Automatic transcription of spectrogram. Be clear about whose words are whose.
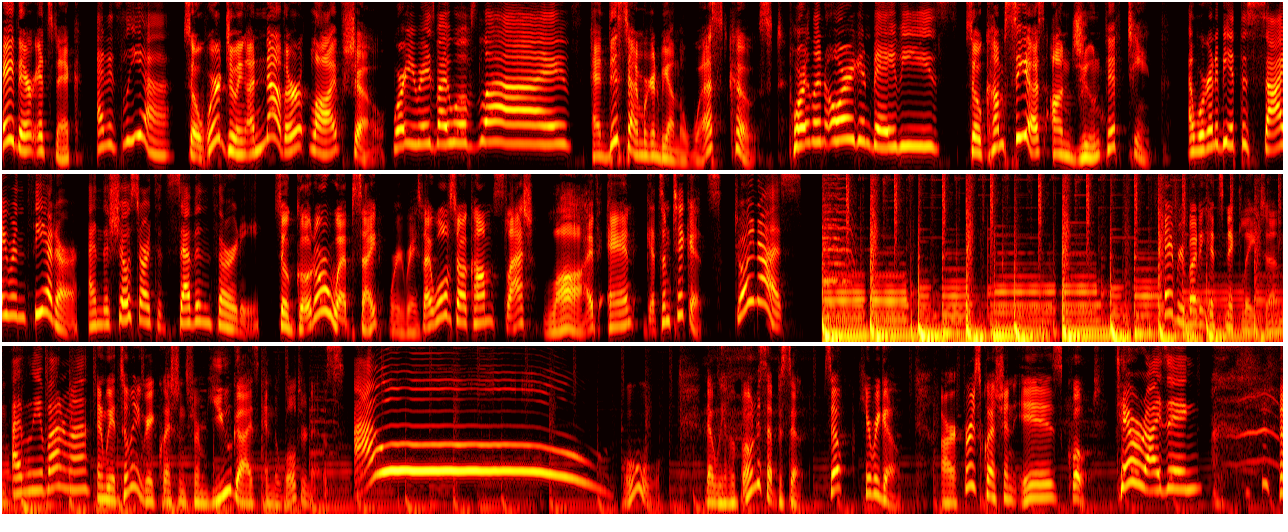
Speaker 1: Hey there, it's Nick.
Speaker 2: And it's Leah.
Speaker 1: So we're doing another live show.
Speaker 2: Were You Raised by Wolves Live?
Speaker 1: And this time we're going to be on the West Coast.
Speaker 2: Portland, Oregon, babies.
Speaker 1: So come see us on June 15th.
Speaker 2: And we're going to be at the Siren Theater. And the show starts at 7.30.
Speaker 1: So go to our website, wereraisedbywolves.com slash live and get some tickets.
Speaker 2: Join us.
Speaker 1: Everybody, it's Nick Leighton.
Speaker 2: I'm Leah Bonnema.
Speaker 1: And we had so many great questions from you guys in the wilderness.
Speaker 2: Ow!
Speaker 1: Ooh, that we have a bonus episode. So here we go. Our first question is, quote,
Speaker 2: Terrorizing.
